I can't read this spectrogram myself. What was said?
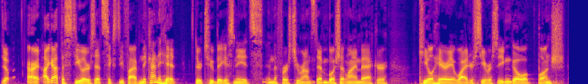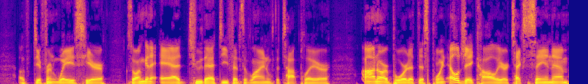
Yep. All right, I got the Steelers at 65, and they kind of hit their two biggest needs in the first two rounds. Devin Bush at linebacker, N'Keal Harry at wide receiver. So you can go a bunch of different ways here. So I'm going to add to that defensive line with the top player on our board at this point, LJ Collier, Texas A&M, Nice.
